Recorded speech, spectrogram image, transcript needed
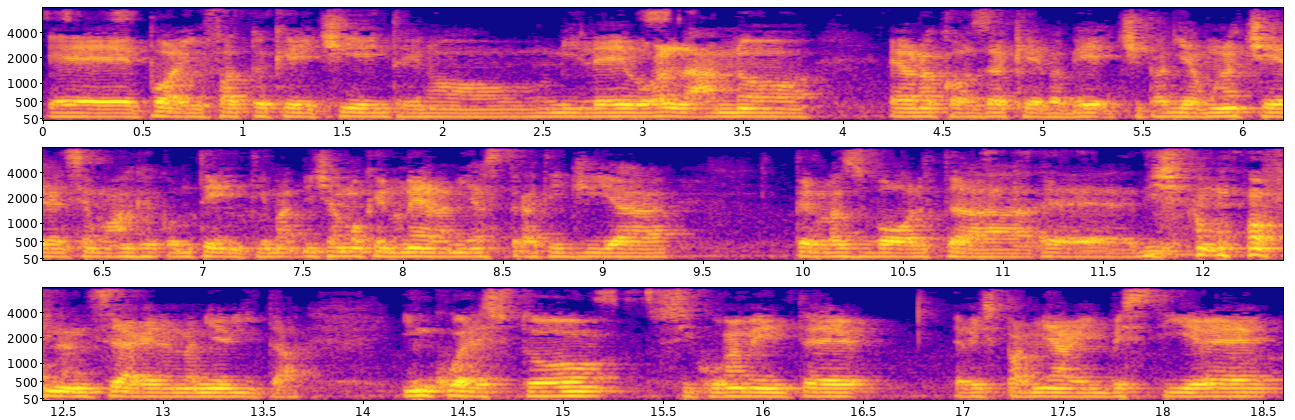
e poi il fatto che ci entrino 1000 euro all'anno è una cosa che vabbè ci paghiamo una cena e siamo anche contenti, ma diciamo che non è la mia strategia per la svolta eh, diciamo finanziaria nella mia vita. In questo sicuramente risparmiare investire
